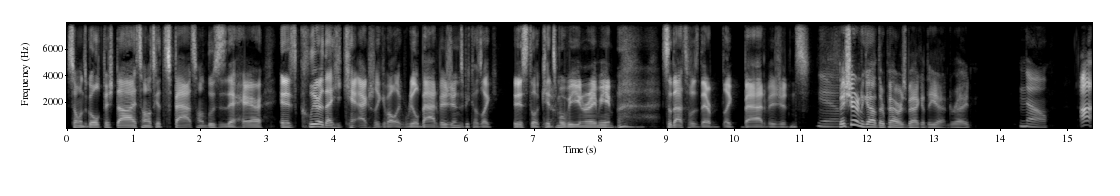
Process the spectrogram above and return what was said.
someone's goldfish dies, someone else gets fat, someone loses their hair, and it's clear that he can't actually give out like real bad visions because like it is still a kids movie. You know what I mean? So that's was their like bad visions. Yeah. They shouldn't have got their powers back at the end, right? no. I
